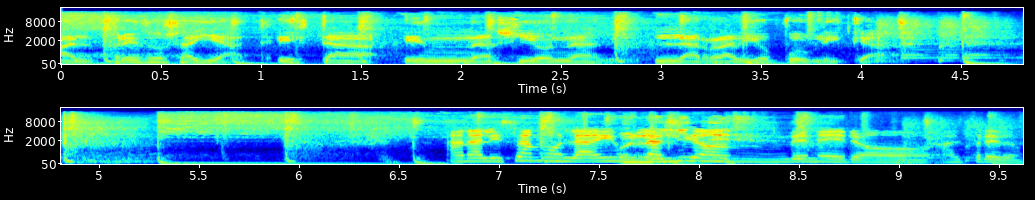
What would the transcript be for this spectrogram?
Alfredo Zayat está en Nacional, la radio pública. Analizamos la inflación de enero, Alfredo.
